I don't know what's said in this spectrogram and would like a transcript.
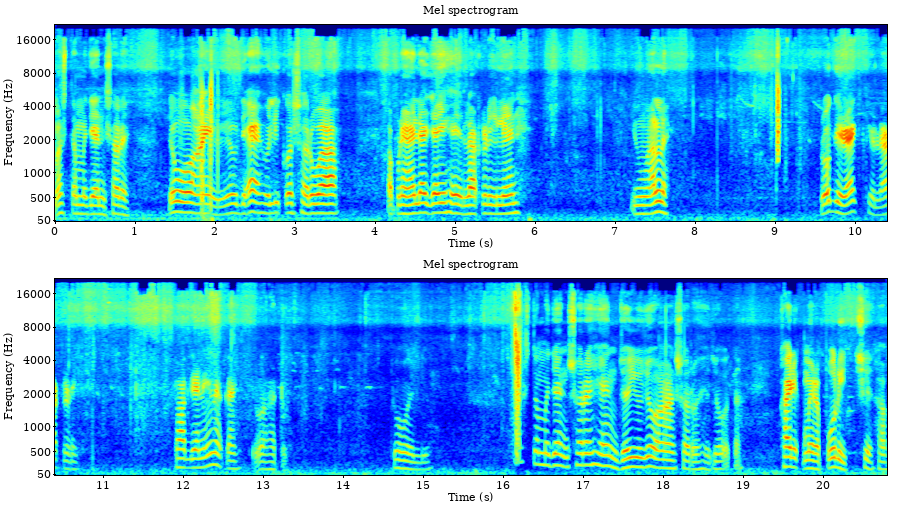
મસ્ત મજાની સરે જુઓ અહીં જાય હોલી કર સરવા. આપણે હાલ્યા જઈએ છે લાકડી લઈને. એવું હાલે. રોગી રાખીએ લાકડી. ભાગે નહીં ને કાંઈ એવા હાટું. જોઈ લ્યો. મસ્ત મજાની સરહે ને જયું જો, આ સરહે જોતા ખારેક મેરા પૂરી જ છે, હા.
